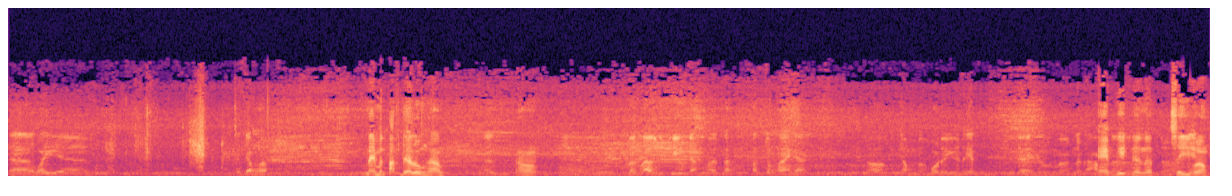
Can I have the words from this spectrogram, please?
À, quay cái giống rồi đây mình tách ra luôn ha ừ. đó. Lớn lớn chút xíu giống là tắt tắt trong máy ra. Đó giống body nó đẹp. Để luôn là nó đạp Ép viết lên nó xì phải không?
